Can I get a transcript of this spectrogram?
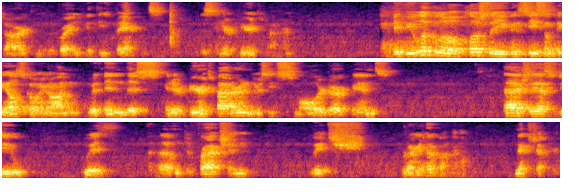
dark, and then bright, you get these bands, this interference pattern. If you look a little closely, you can see something else going on within this interference pattern. There's these smaller dark bands. That actually has to do with um, diffraction, which we're not going to talk about now. Next chapter.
